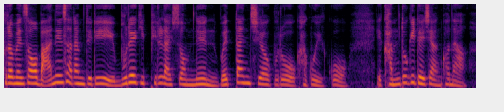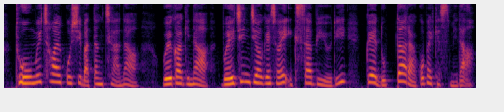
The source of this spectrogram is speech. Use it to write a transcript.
그러면서 많은 사람들이 물의 깊이를 알 수 없는 외딴 지역으로 가고 있고 감독이 되지 않거나 도움을 처할 곳이 마땅치 않아 외곽이나 외진 지역에서의 익사 비율이 꽤 높다라고 밝혔습니다.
